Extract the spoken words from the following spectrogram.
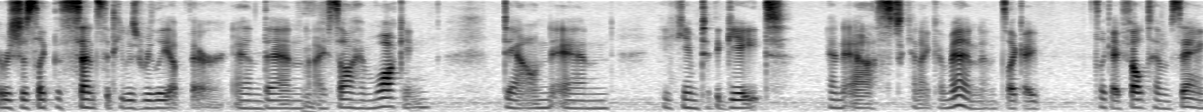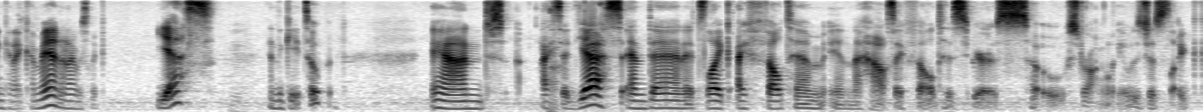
There was just like the sense that he was really up there. And then hmm. I saw him walking down and he came to the gate and asked, "Can I come in?" And it's like I it's like I felt him saying, "Can I come in?" And I was like, "Yes." Hmm. And the gates opened. And I said yes, and then it's like I felt him in the house. I felt his spirit so strongly. It was just like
